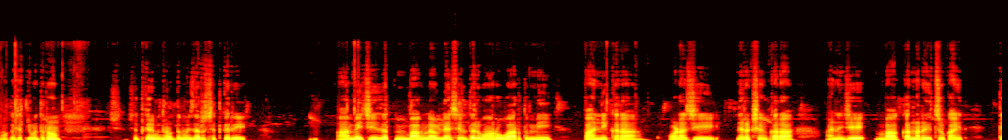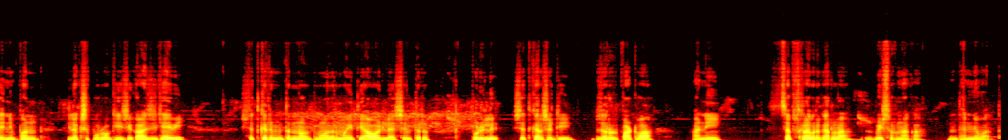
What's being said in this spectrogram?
बाकी शेतकरी मित्रांनो शेतकरी मित्रांनो तुम्ही जर शेतकरी आंब्याची जर तुम्ही बाग लावली असेल तर वारंवार तुम्ही पाहणी करा वडाची निरीक्षण करा आणि जे बाग करणारे इच्छुक आहेत त्यांनी पण लक्षपूर्वक ह्याची काळजी घ्यावी. शेतकरी मित्रांनो तुम्हाला जर माहिती आवडली असेल तर पुढील शेतकऱ्यासाठी जरूर पाठवा आणि सबस्क्राईबर करायला विसरू नका. धन्यवाद.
